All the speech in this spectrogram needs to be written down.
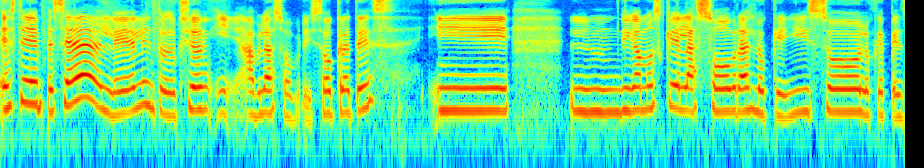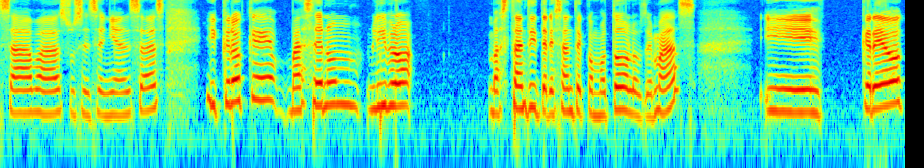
este empecé a leer la introducción y habla sobre Sócrates y mm, digamos que las obras, lo que hizo, lo que pensaba, sus enseñanzas. Y creo que va a ser un libro bastante interesante como todos los demás. Y creo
